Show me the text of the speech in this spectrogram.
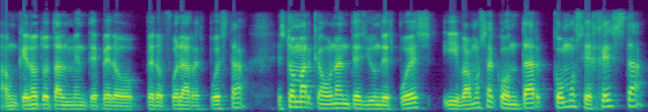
aunque no totalmente, pero, pero fue la respuesta. Esto marca un antes y un después y vamos a contar cómo se gesta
